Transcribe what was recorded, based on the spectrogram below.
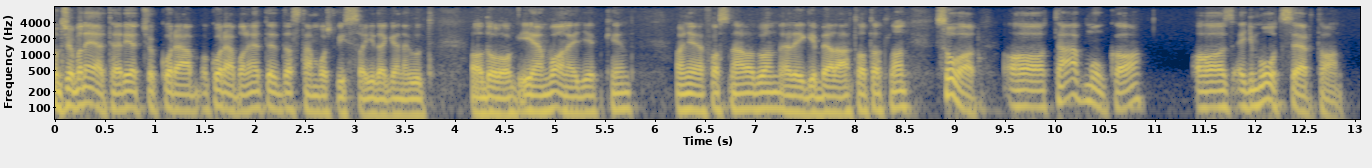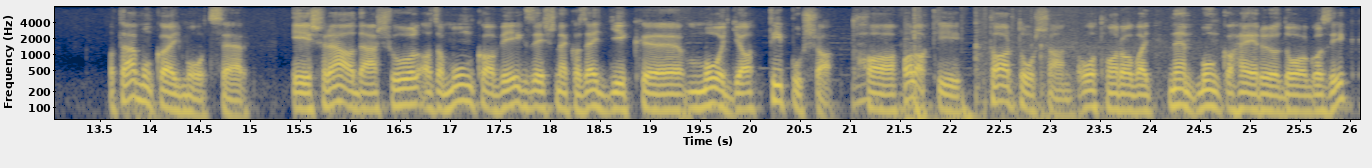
Pontosabban elterjedt, csak koráb, korábban elterjedt, de aztán most visszaidegenült a dolog. Ilyen van egyébként a nyelvhasználatban, eléggé beláthatatlan. Szóval a távmunka az egy módszertan. A távmunka egy módszer, és ráadásul az a munka végzésnek az egyik módja, típusa. Ha valaki tartósan otthonról vagy nem munkahelyről dolgozik,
